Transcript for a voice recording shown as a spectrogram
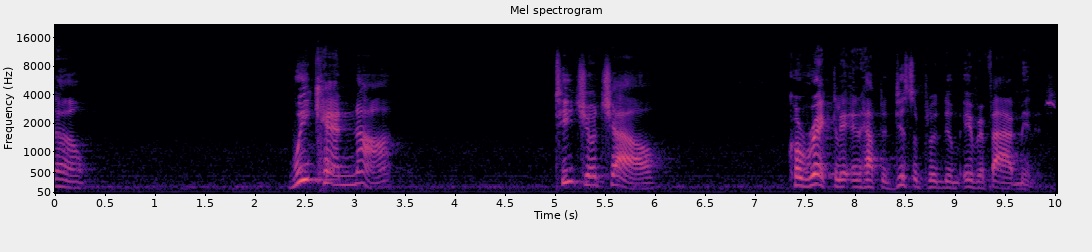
Now, we cannot teach your child correctly and have to discipline them every five minutes.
